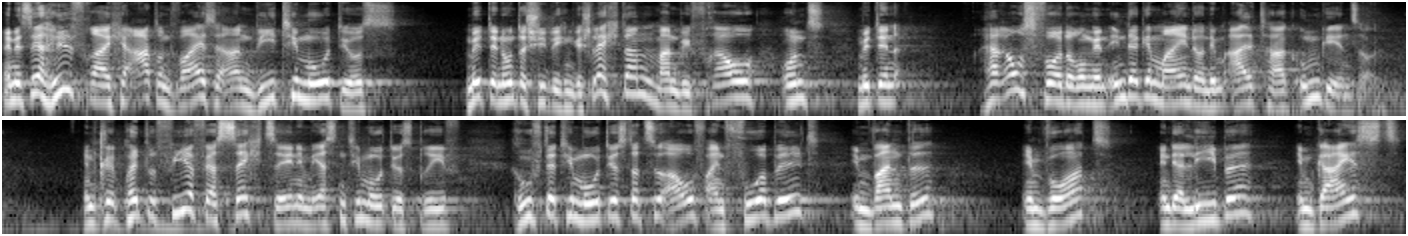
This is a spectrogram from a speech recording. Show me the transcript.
eine sehr hilfreiche Art und Weise an, wie Timotheus mit den unterschiedlichen Geschlechtern, Mann wie Frau, und mit den Herausforderungen in der Gemeinde und im Alltag umgehen soll. In Kapitel 4, Vers 16 im 1. Timotheusbrief ruft der Timotheus dazu auf, ein Vorbild im Wandel, im Wort, in der Liebe, im Geist,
